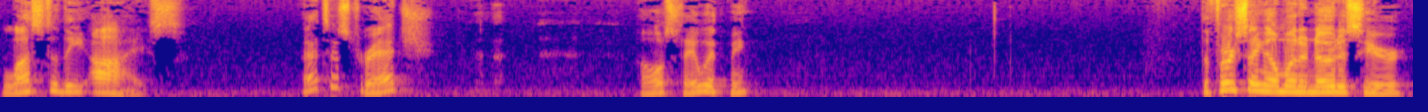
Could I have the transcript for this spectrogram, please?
lust of the eyes. That's a stretch. Oh, stay with me. The first thing I want to notice here,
